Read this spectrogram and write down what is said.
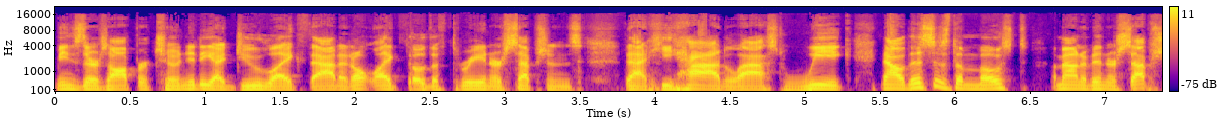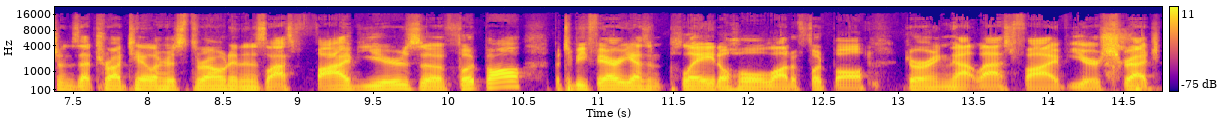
means there's opportunity. I do like that. I don't like though the three interceptions that he had last week. Now this is the most amount of interceptions that Tyrod Taylor has thrown in his last five years of football but to be fair he hasn't played a whole lot of football during that last five year stretch.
